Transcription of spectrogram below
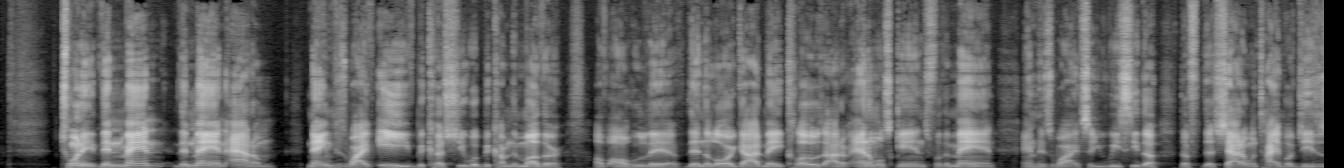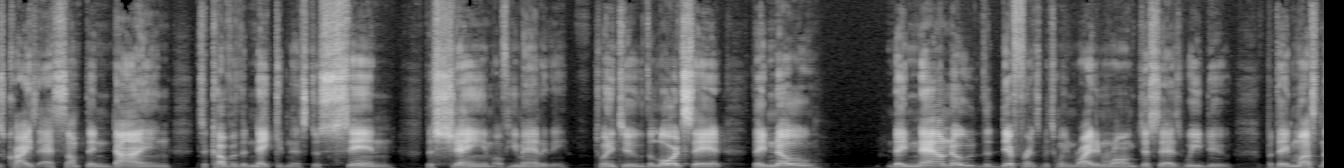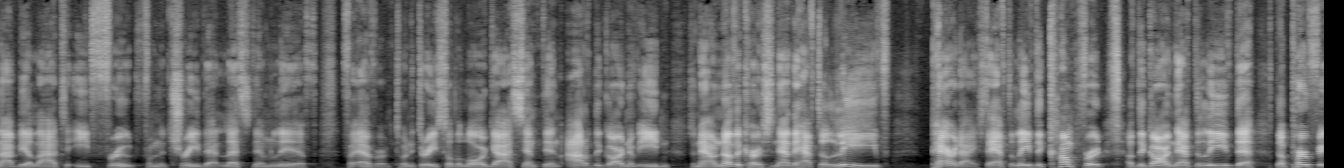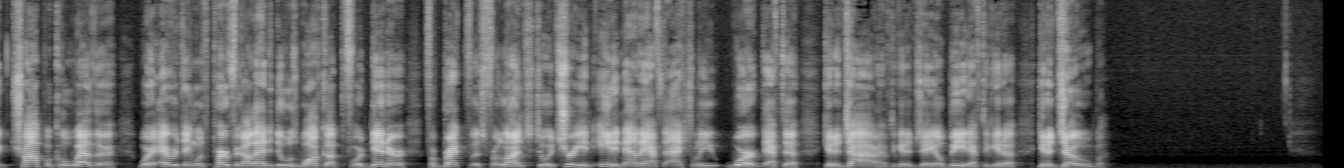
20. Then man, then man, Adam, named his wife Eve because she would become the mother of all who live. Then the Lord God made clothes out of animal skins for the man and his wife. So we see the, the, the shadow and type of Jesus Christ as something dying to cover the nakedness, the sin, the shame of humanity. 22. The Lord said, They know, they now know the difference between right and wrong, just as we do but they must not be allowed to eat fruit from the tree that lets them live forever. 23. So the Lord God sent them out of the Garden of Eden. So now another curse is now they have to leave paradise. They have to leave the comfort of the garden. They have to leave the, the perfect tropical weather where everything was perfect. All they had to do was walk up for dinner, for breakfast, for lunch to a tree and eat it. Now they have to actually work. They have to get a job, they have to get a job, they have to get a get a job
